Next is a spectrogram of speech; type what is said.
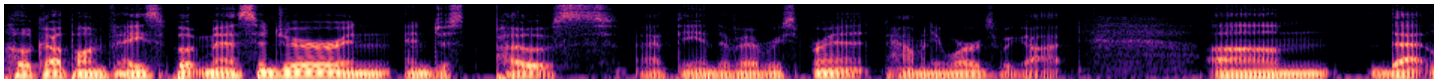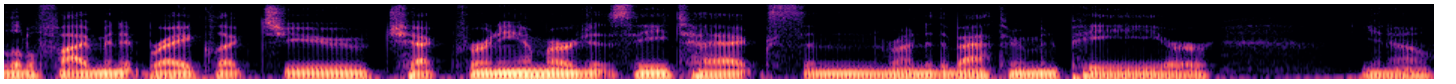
hook up on Facebook Messenger and, and just post at the end of every sprint how many words we got. Um, that little five minute break lets you check for any emergency texts and run to the bathroom and pee or, you know,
